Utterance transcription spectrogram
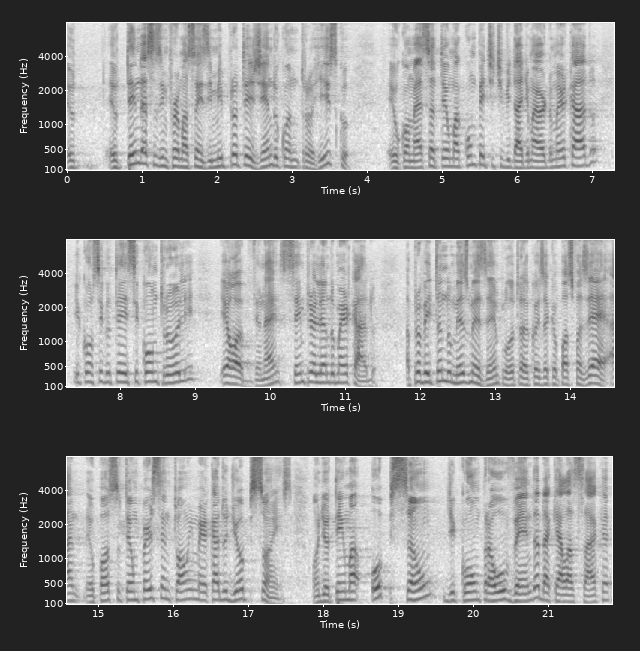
eu eu tendo essas informações e me protegendo contra o risco, eu começo a ter uma competitividade maior do mercado e consigo ter esse controle, é óbvio, né? sempre olhando o mercado. Aproveitando o mesmo exemplo, outra coisa que eu posso fazer é, ah, eu posso ter um percentual em mercado de opções, onde eu tenho uma opção de compra ou venda daquela saca.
